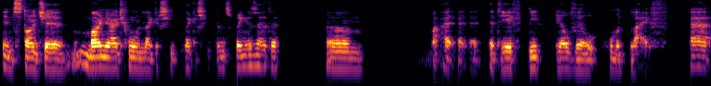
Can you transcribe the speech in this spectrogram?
in standje, maakt niet uit, gewoon lekker, schiet, lekker schieten en springen zetten. Um, maar het, het, heeft niet heel veel om het lijf. Uh,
